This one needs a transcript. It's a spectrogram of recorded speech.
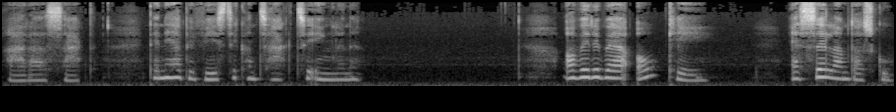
rettere sagt, den her bevidste kontakt til englene. Og vil det være okay, at selvom der skulle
